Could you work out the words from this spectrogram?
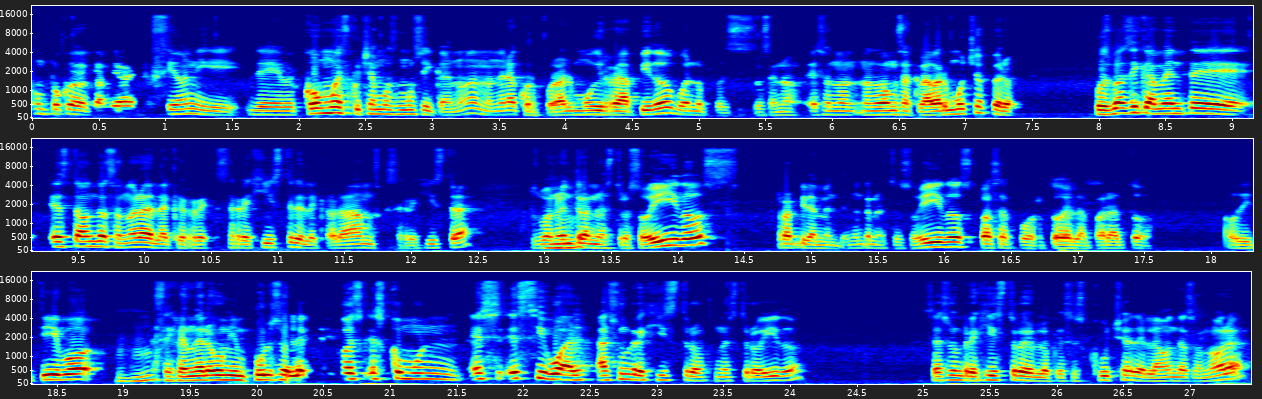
un poco de cambiar de sección y de cómo escuchamos música, ¿no? De manera corporal muy rápido. Bueno, pues, o sea, no, eso no, no nos vamos a clavar mucho, pero pues básicamente esta onda sonora de la que se registra, de la que hablábamos que se registra, pues bueno, entra a nuestros oídos, rápidamente, entra a nuestros oídos, pasa por todo el aparato auditivo, se genera un impulso eléctrico, es, es como un, es, es, igual, hace un registro nuestro oído, se hace un registro de lo que se escucha de la onda sonora,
